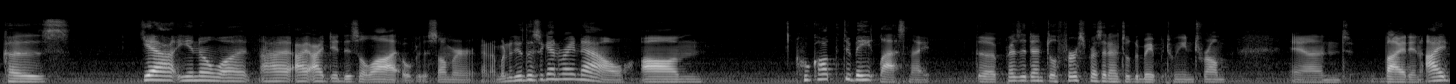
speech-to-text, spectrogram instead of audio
because yeah, you know what, I, I I did this a lot over the summer, and I'm gonna do this again right now. Um, who caught the debate last night? The presidential first presidential debate between Trump and Biden. I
